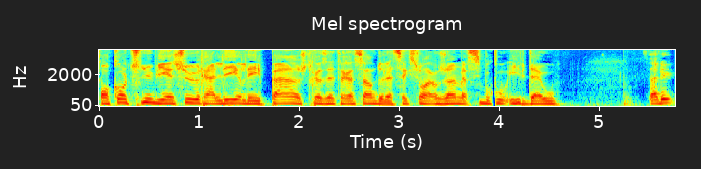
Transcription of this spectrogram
On continue bien sûr à lire les pages très intéressantes de la section argent. Merci beaucoup Yves Daou. Salut.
